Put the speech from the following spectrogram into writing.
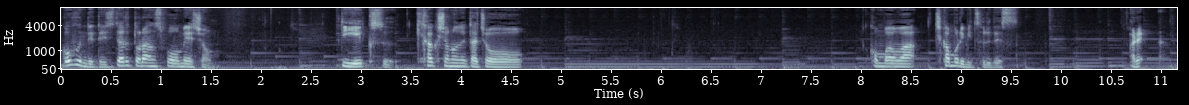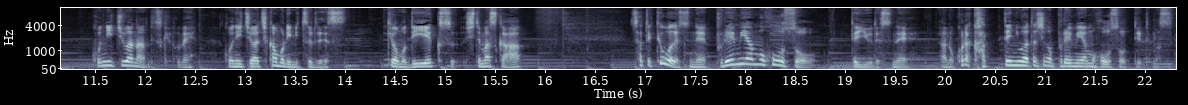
5分でデジタルトランスフォーメーション。DX 企画書のネタ帳。こんばんは近森光です。あれこんにちはなんですけどね。こんにちは近森光です。今日も DX してますか？さて今日はですねプレミアム放送っていうですねあのこれは勝手に私がプレミアム放送って言ってます。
